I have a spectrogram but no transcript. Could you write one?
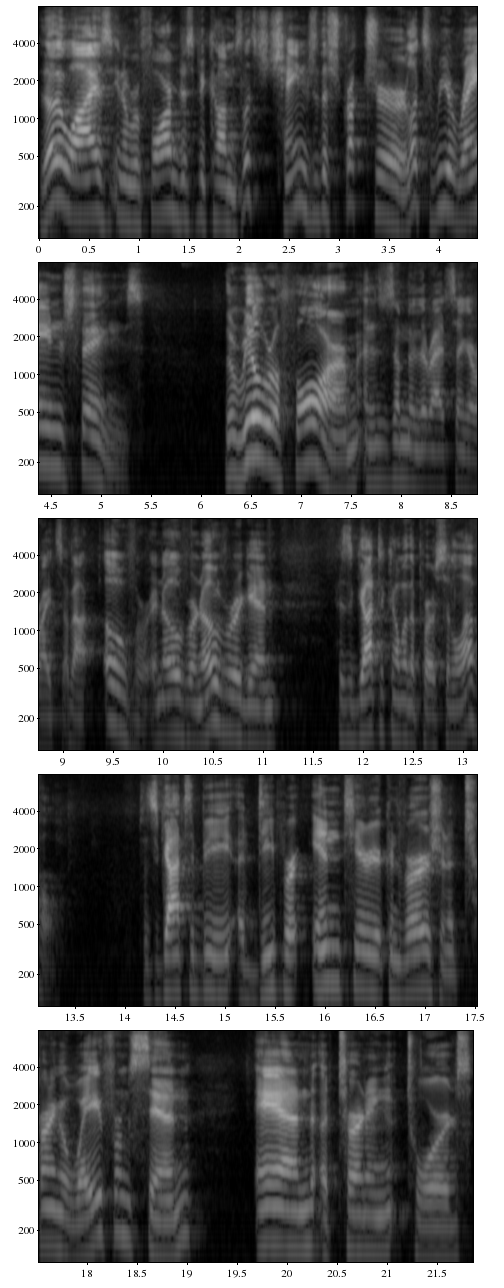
Because otherwise, you know, reform just becomes let's change the structure, let's rearrange things. The real reform, and this is something that Ratzinger writes about over and over and over again, has got to come on the personal level. It's got to be a deeper interior conversion, a turning away from sin and a turning towards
